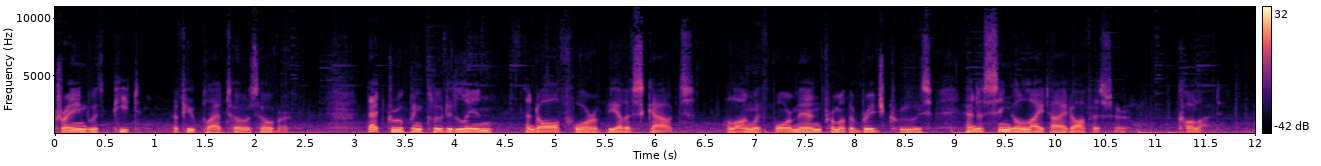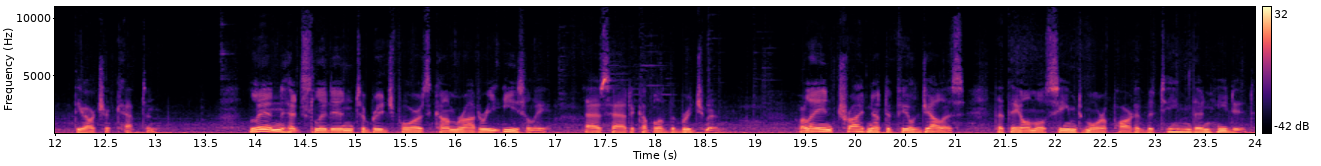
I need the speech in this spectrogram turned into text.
trained with Peet a few plateaus over. That group included Lyn and all four of the other scouts, along with four men from other bridge crews and a single light-eyed officer, Colot, the archer captain. Lyn had slid into Bridge 4's camaraderie easily, as had a couple of the bridgemen. Rlain tried not to feel jealous that they almost seemed more a part of the team than he did.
